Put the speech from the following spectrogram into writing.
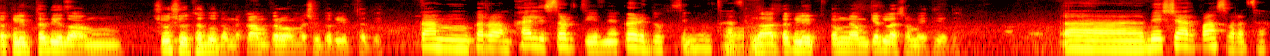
તકલીફ થતી તો આમ શું શું થતું તમને? કામ કરવામાં શું તકલીફ થતી? કામ કરવામાં ખાલી સડતી ને કડી દુખતી ને એવું થતું. આ તકલીફ તમને આમ કેટલા સમયથી હતી? આ બે ચાર પાંચ વર્ષ થયા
